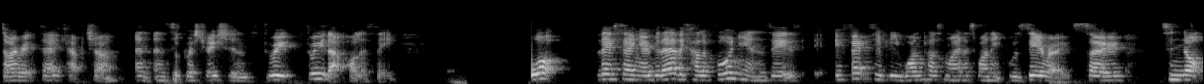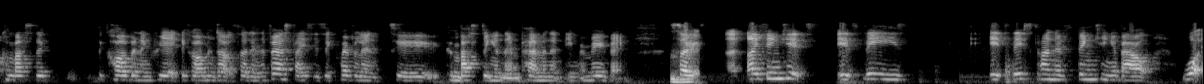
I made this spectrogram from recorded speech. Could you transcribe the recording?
direct air capture and, and sequestration through through that policy. What they're saying over there, the Californians, is effectively one plus minus one equals zero. So to not combust the, the carbon and create the carbon dioxide in the first place is equivalent to combusting and then permanently removing. Mm-hmm. So I think it's it's these it's this kind of thinking about what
